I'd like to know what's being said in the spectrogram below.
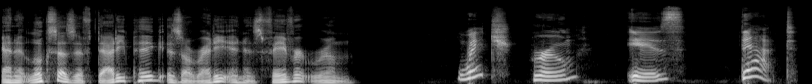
And it looks as if Daddy Pig is already in his favorite room. Which room is that,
